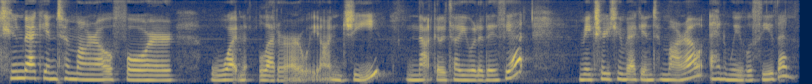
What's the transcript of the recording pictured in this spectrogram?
Tune back in tomorrow for what letter are we on? G. Not going to tell you what it is yet. Make sure you tune back in tomorrow, and we will see you then.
